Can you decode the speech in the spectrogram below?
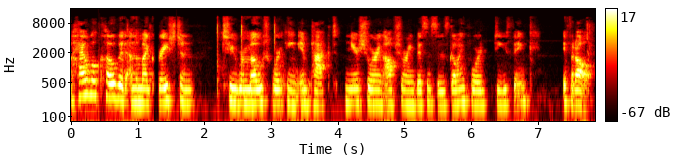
How will COVID and the migration to remote working impact nearshoring, offshoring businesses going forward, do you think, if at all?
